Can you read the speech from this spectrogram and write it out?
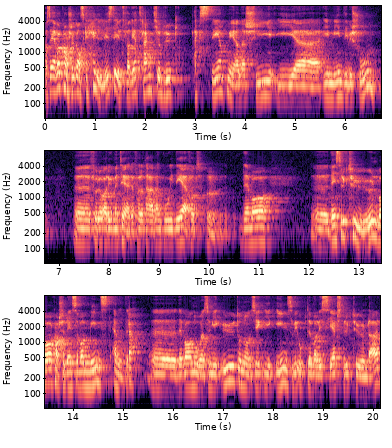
Altså jeg var kanskje ganske heldig stilt, for at jeg trengte ikke å bruke ekstremt mye energi i, eh, i min divisjon eh, for å argumentere for at dette var en god idé. For at det var eh, Den strukturen var kanskje den som var minst endra. Det var noen som gikk ut, og noen som gikk inn, så vi optimaliserte strukturen der.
